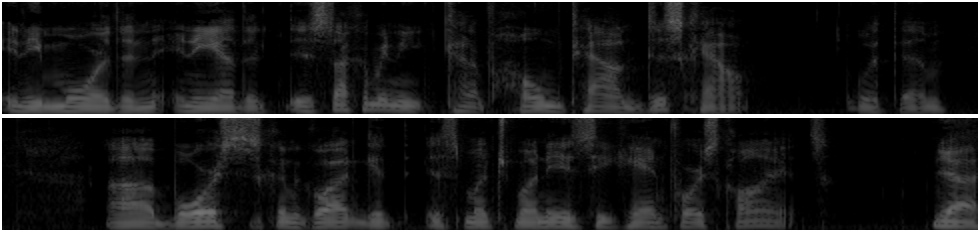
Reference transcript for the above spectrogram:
any more than any other. There's not going to be any kind of hometown discount with them. Uh, Boras is going to go out and get as much money as he can for his clients Yeah,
